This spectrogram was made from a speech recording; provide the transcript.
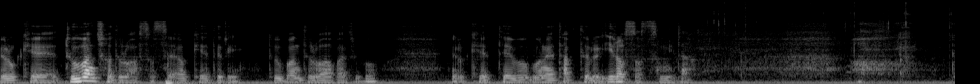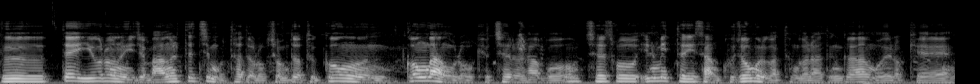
이렇게 두 번 쳐들어왔었어요. 개들이 두 번 들어와 가지고 이렇게 대부분의 닭들을 잃었었습니다. 그때 이후로는 이제 망을 뜯지 못하도록 좀 더 두꺼운 꺽망으로 교체를 하고 최소 1m 이상 구조물 같은 거라든가 뭐 이렇게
